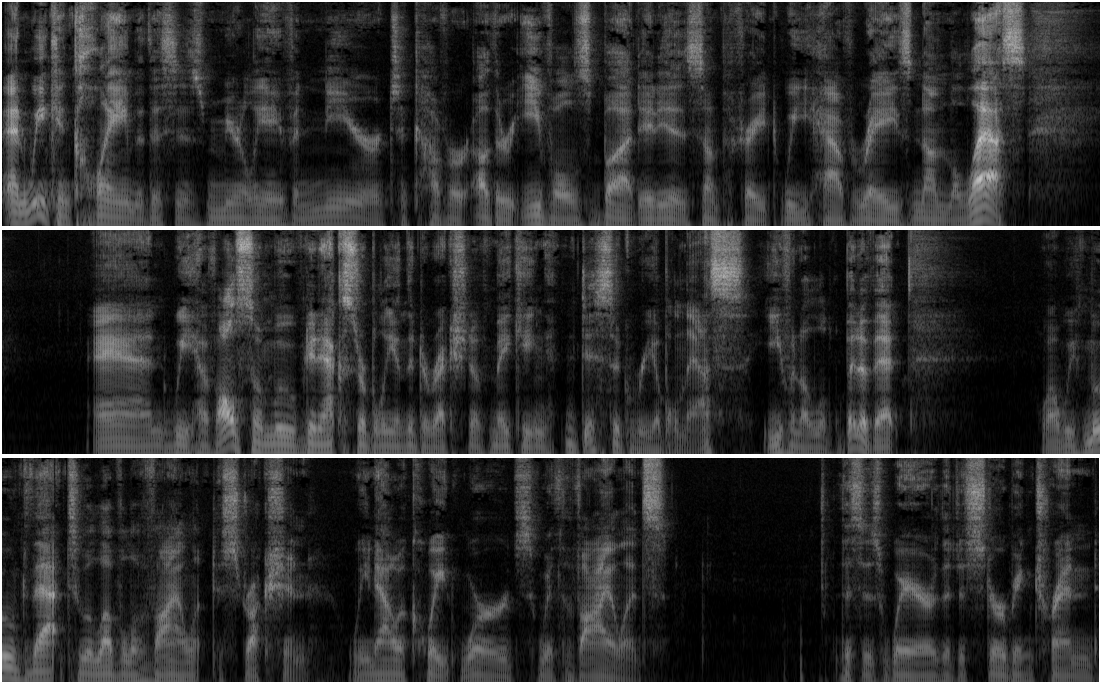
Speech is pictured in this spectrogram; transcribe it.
And we can claim that this is merely a veneer to cover other evils, but it is some trait we have raised nonetheless. And we have also moved inexorably in the direction of making disagreeableness, even a little bit of it, well, we've moved that to a level of violent destruction. We now equate words with violence. This is where the disturbing trend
